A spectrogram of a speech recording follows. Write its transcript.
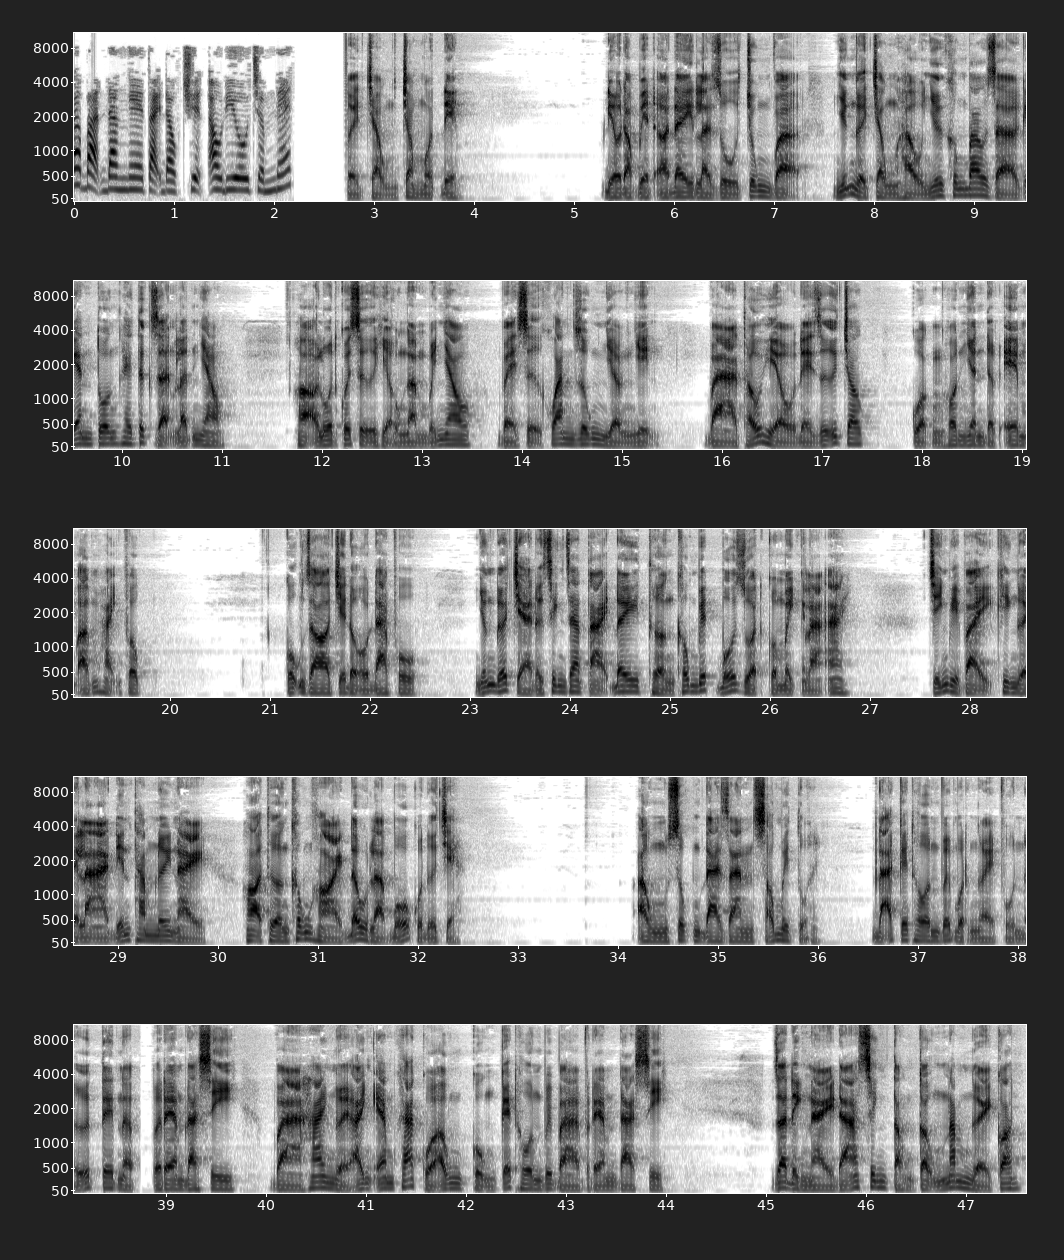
Các bạn đang nghe tại đọc truyện audio.net. Với chồng trong một đêm. Điều đặc biệt ở đây là dù chung vợ, những người chồng hầu như không bao giờ ghen tuông hay tức giận lẫn nhau. Họ luôn có sự hiểu ngầm với nhau về sự khoan dung nhường nhịn và thấu hiểu để giữ cho cuộc hôn nhân được êm ấm hạnh phúc. Cũng do chế độ đa phu, những đứa trẻ được sinh ra tại đây thường không biết bố ruột của mình là ai. Chính vì vậy khi người lạ đến thăm nơi này, họ thường không hỏi đâu là bố của đứa trẻ. Ông Suk Dajan 60 tuổi đã kết hôn với một người phụ nữ tên là Prem Dasi và hai người anh em khác của ông cùng kết hôn với bà Prem Dasi. Gia đình này đã sinh tổng cộng 5 người con.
